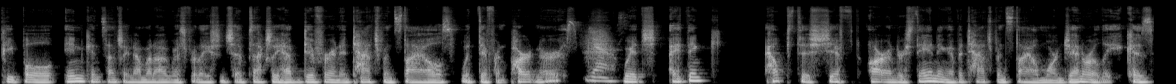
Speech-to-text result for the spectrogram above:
people in consensually non-monogamous relationships actually have different attachment styles with different partners partners, yes. which I think helps to shift our understanding of attachment style more generally. Because,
